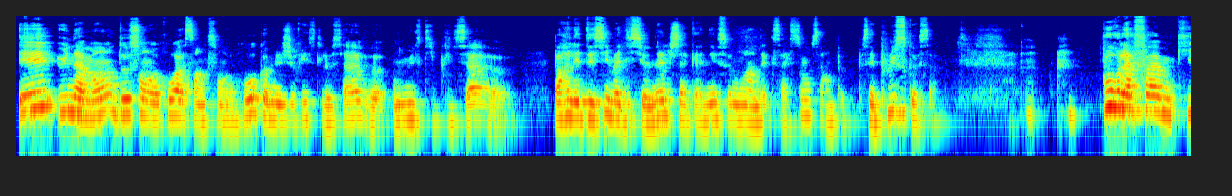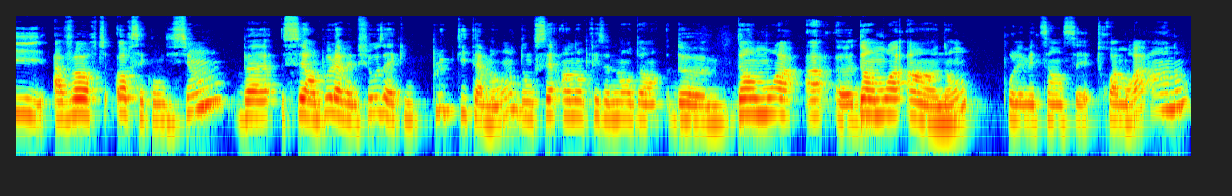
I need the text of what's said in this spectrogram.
et une amende de 100 euros à 500 euros. Comme les juristes le savent, on multiplie ça euh, par les décimes additionnelles chaque année selon l'indexation, c'est plus que ça. Pour la femme qui avorte hors ces conditions, bah, c'est un peu la même chose avec une plus petite amende. Donc c'est un emprisonnement d'un mois, à, euh, mois à un an. Pour les médecins, c'est trois mois à un an.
